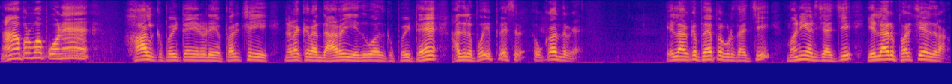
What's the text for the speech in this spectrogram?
நான் அப்புறமா போனேன். ஹாலுக்கு போயிட்டேன். என்னுடைய பரீட்சை நடக்கிற அந்த அறை எதுவோ அதுக்கு போயிட்டேன். அதில் போய் பேசுகிறேன் உட்காந்துருக்கேன் எல்லாருக்கும் பேப்பர் கொடுத்தாச்சு மணி அடித்தாச்சு எல்லோரும் பரீட்சை எழுதுகிறான்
